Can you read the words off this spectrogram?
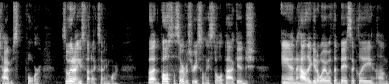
times four. So we don't use FedEx anymore. But the Postal Service recently stole a package, and how they get away with it basically, um,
